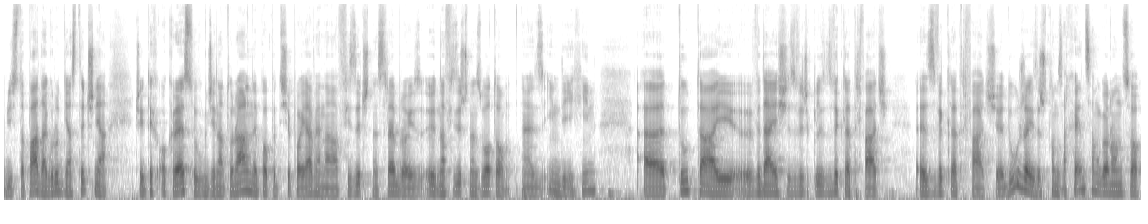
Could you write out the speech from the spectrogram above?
listopada, grudnia, stycznia, czyli tych okresów, gdzie naturalny popyt się pojawia na fizyczne srebro i na fizyczne złoto e, z Indii i Chin, tutaj wydaje się zwykle, zwykle trwać e, zwykle trwać dłużej. Zresztą zachęcam gorąco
